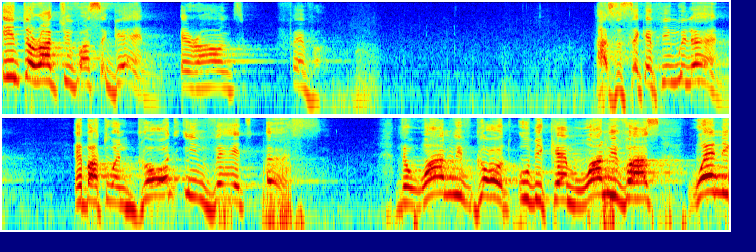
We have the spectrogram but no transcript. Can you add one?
interact with us again around favor. That's the second thing we learn about when God invades earth. The one with God who became one with us, when He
